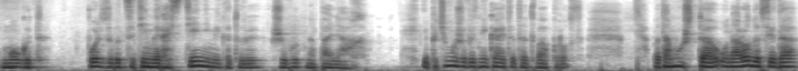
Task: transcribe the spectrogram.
могут пользоваться теми растениями, которые живут на полях. И почему же возникает этот вопрос? Потому что у народа всегда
